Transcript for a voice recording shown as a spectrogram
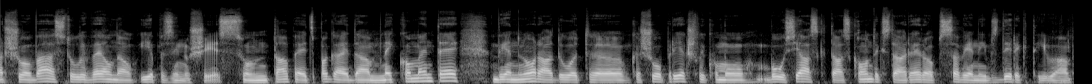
ar šo vēstuli vēl nav iepazinušies, un tāpēc pagaidām nekomentē, vien norādot, ka šo priekšlikumu būs jāskatās kontekstā ar Eiropas Savienības direktīvām.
